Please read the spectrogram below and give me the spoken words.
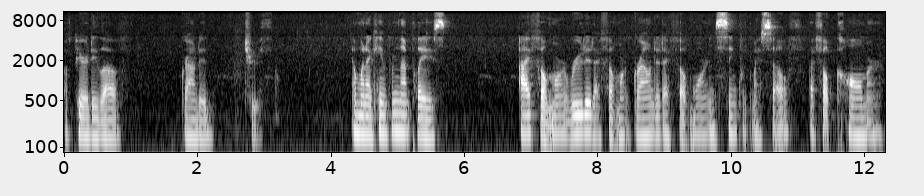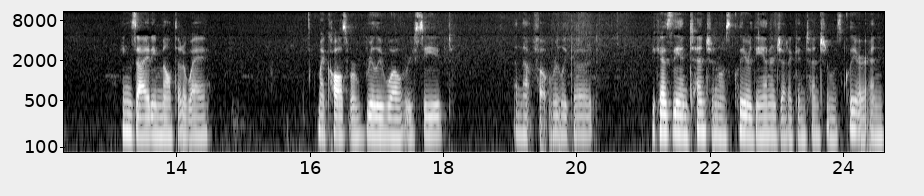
of purity, love, grounded truth. And when I came from that place, I felt more rooted, I felt more grounded, I felt more in sync with myself, I felt calmer. Anxiety melted away. My calls were really well received, and that felt really good because the intention was clear, the energetic intention was clear, and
